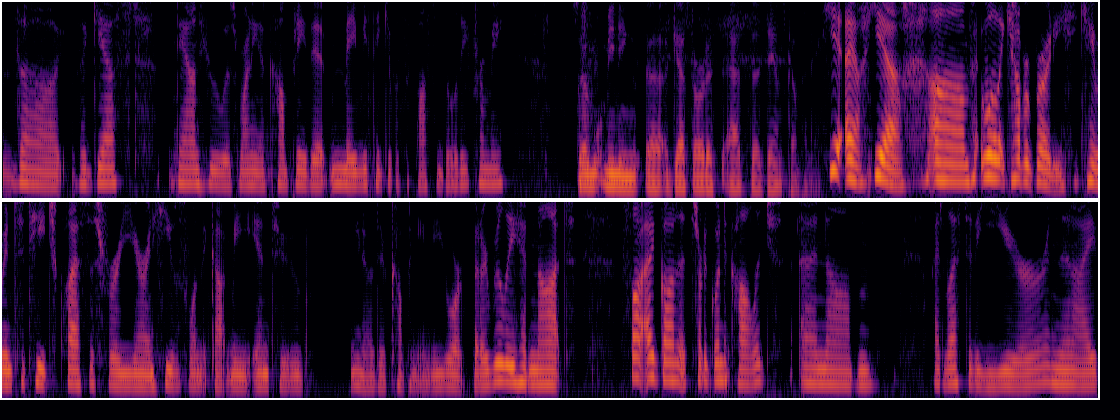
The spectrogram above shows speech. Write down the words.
the the guest down who was running a company that made me think it was a possibility for me. So, m- meaning uh, a guest artist at the dance company. Yeah, uh, yeah. Um, well, at Calvert Brody, he came in to teach classes for a year, and he was one that got me into, you know, their company in New York. But I really had not thought I'd gone. I started going to college, and um, I'd lasted a year, and then I,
